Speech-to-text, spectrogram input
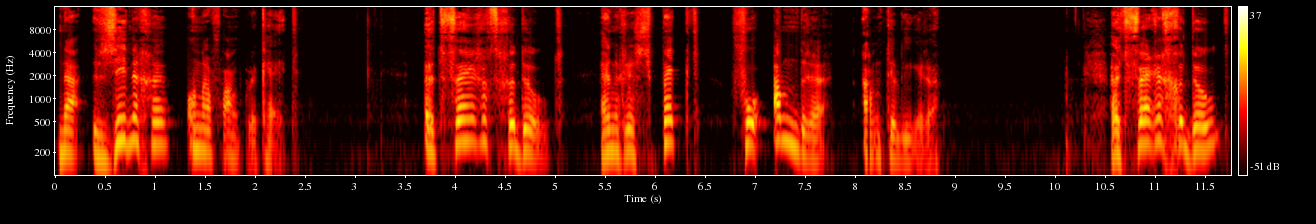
naar zinnige onafhankelijkheid. Het vergt geduld en respect voor anderen aan te leren. Het vergt geduld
